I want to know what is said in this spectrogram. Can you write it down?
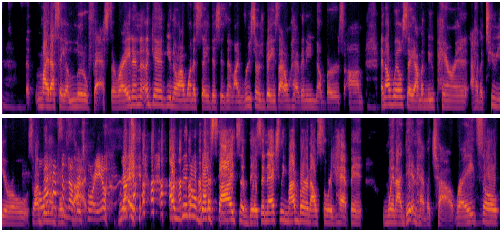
mm. might i say a little faster right and again you know i want to say this isn't like research based i don't have any numbers um, mm. and i will say i'm a new parent i have a two year old so i've oh, been I have on both some numbers sides. for you right i've been on both sides of this and actually my burnout story happened when I didn't have a child, right? Mm-hmm. So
